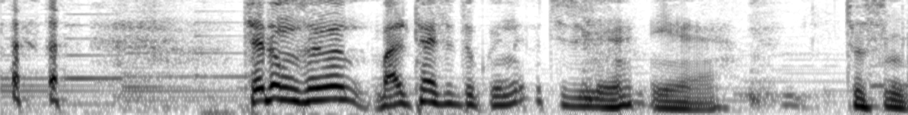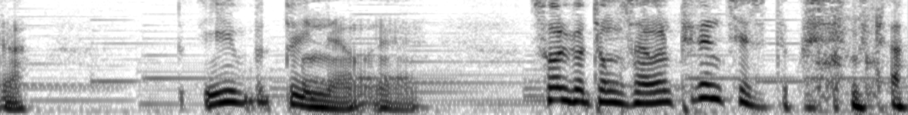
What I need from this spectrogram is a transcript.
제 동생은 말타에서 듣고 있네요. 지중해. 예. 좋습니다. 이것도 있네요. 예. 서울 교통 상황을 피렌체에서 듣고 있습니다.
